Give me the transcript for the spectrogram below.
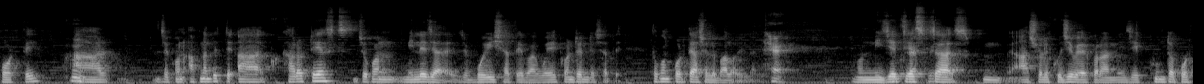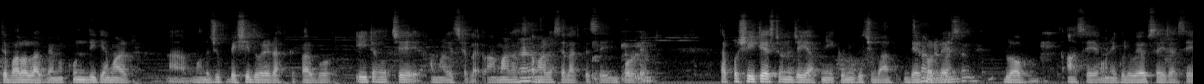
পড়তে। আর যখন আপনাদের কারও টেস্ট যখন মিলে যায় যে বইয়ের সাথে বা বইয়ের কন্টেন্টের সাথে তখন পড়তে আসলে ভালোই লাগে। হ্যাঁ। এবং নিজের টেস্টটা আসলে খুঁজে বের করা নিজে কোনটা পড়তে ভালো লাগবে আমার কোন দিকে আমার মনোযোগ বেশি ধরে রাখতে পারব এইটা হচ্ছে আমার কাছে আমার কাছে আমার কাছে লাগতেছে ইম্পর্টেন্ট তারপর সেই টেস্ট অনুযায়ী আপনি কোনো কিছু বের করলেন ব্লগ আছে অনেকগুলো ওয়েবসাইট আছে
